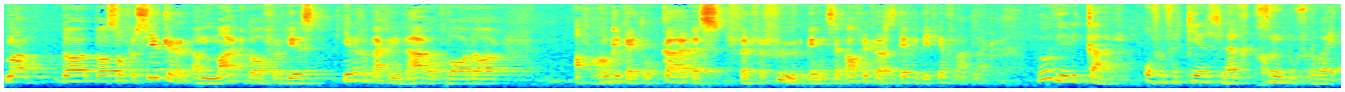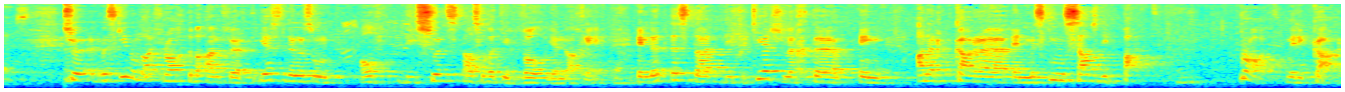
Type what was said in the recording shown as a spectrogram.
Maar daar daar sal verseker 'n mark daarvoor wees enige plek in die wêreld waar daar afhanklikheid op karre is vir vervoer en Suid-Afrika is definitief een van daai plekke. Hoe weet die kar of 'n verkeerslig groen of rooi is? So, miskien om daai vraag te beantwoord, die eerste ding is om al die soort stelsel wat jy wil eendag hê. Ja. En dit is dat die verkeersligte en ander karre en miskien selfs die pad praat met die kar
